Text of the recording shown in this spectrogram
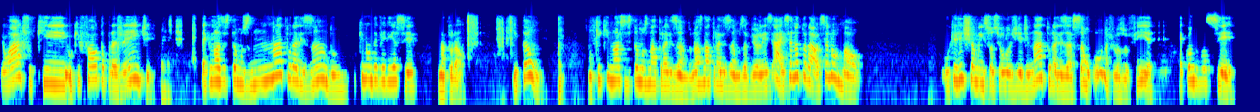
Eu acho que o que falta para gente é que nós estamos naturalizando o que não deveria ser natural. Então, o que, que nós estamos naturalizando? Nós naturalizamos a violência. Ah, isso é natural, isso é normal. O que a gente chama em sociologia de naturalização, ou na filosofia, é quando você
